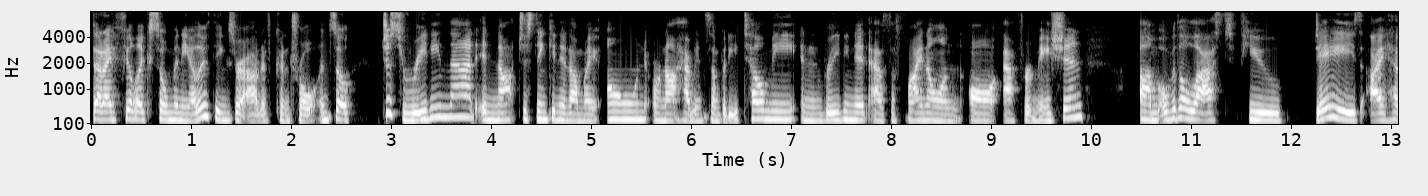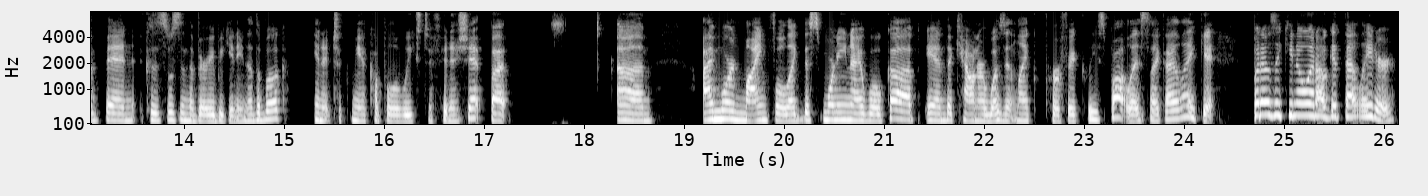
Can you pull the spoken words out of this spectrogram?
that I feel like so many other things are out of control. And so just reading that and not just thinking it on my own or not having somebody tell me and reading it as the final and all affirmation um, over the last few days i have been because this was in the very beginning of the book and it took me a couple of weeks to finish it but um, I'm more mindful. Like this morning, I woke up and the counter wasn't like perfectly spotless. Like I like it. But I was like, you know what? I'll get that later.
